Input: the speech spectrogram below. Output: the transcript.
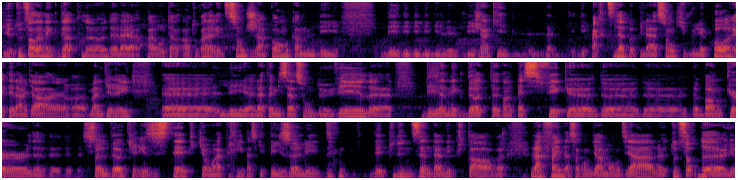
il y a toutes sortes d'anecdotes là, de la, par entourant la reddition du Japon, comme des, des, des, des, des, des- gens qui. des, parties de la population qui voulaient pas arrêter la guerre, euh, malgré euh, les- l'atomisation de deux villes, euh, des anecdotes dans le Pacifique euh, de, de, de bunkers, de, de, soldats qui résistaient puis qui ont appris parce qu'ils étaient isolés plus d'une dizaine d'années plus tard, euh, la fin de la Seconde Guerre mondiale, toutes sortes de. il y a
